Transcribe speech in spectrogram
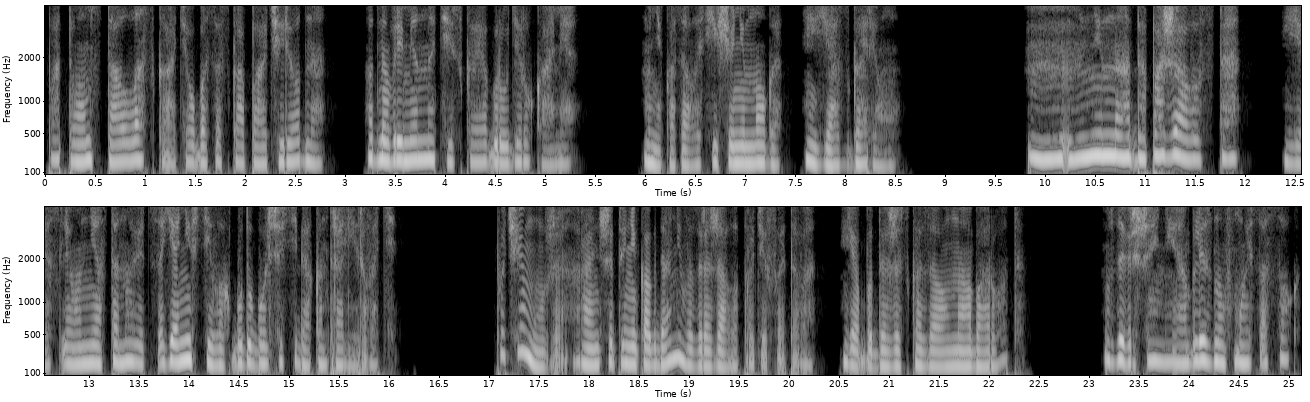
Потом стал ласкать оба соска поочередно, одновременно тиская груди руками. Мне казалось, еще немного, и я сгорю. «Не надо, пожалуйста». Если он не остановится, я не в силах буду больше себя контролировать. «Почему же? Раньше ты никогда не возражала против этого. Я бы даже сказал наоборот». В завершение, облизнув мой сосок,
